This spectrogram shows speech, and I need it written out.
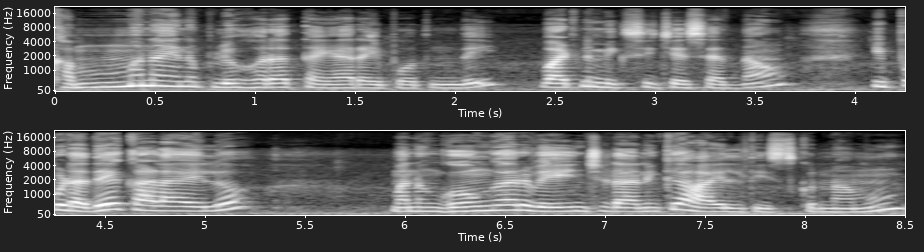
కమ్మనైన పులిహోర తయారైపోతుంది. వాటిని మిక్సీ చేసేద్దాం. ఇప్పుడు అదే కళాయిలో మనం గోంగూర వేయించడానికి ఆయిల్ తీసుకున్నాము.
